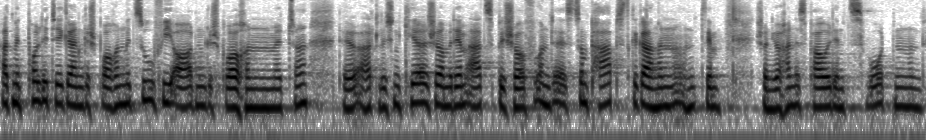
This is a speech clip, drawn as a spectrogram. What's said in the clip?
hat mit Politikern gesprochen, mit Sufi-Orden gesprochen, mit äh, der örtlichen Kirche, mit dem Erzbischof und er ist zum Papst gegangen und dem schon Johannes Paul II. und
